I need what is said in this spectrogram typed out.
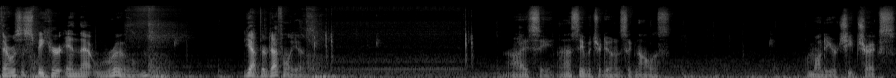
There was a speaker in that room... Yeah, there definitely is. I see. I see what you're doing, Signalis. I'm onto your cheap tricks.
